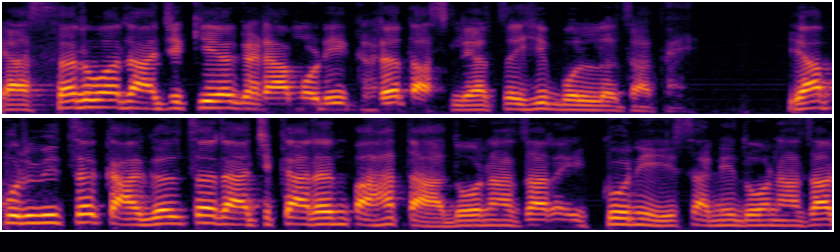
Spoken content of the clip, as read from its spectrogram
या सर्व राजकीय घडामोडी घडत असल्याचंही बोललं जात आहे. यापूर्वीचं कागलचं राजकारण पाहता दोन हजार एकोणीस आणि दोन हजार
